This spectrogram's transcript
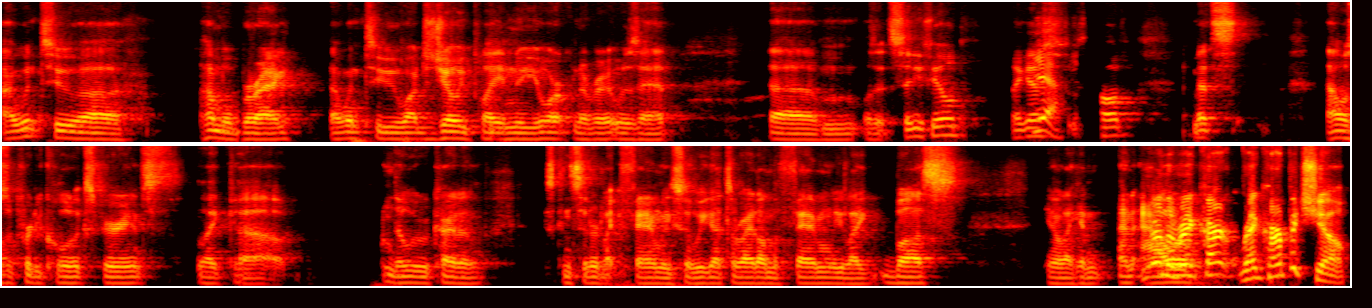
I went to uh humble brag. I went to watch Joey play in New York whenever it was at um was it Citi Field, I guess Yeah. it's called. That's that was a pretty cool experience. Like uh though we were kind of it's considered like family, so we got to ride on the family like bus, you know, like an, an hour on the red car red carpet show.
